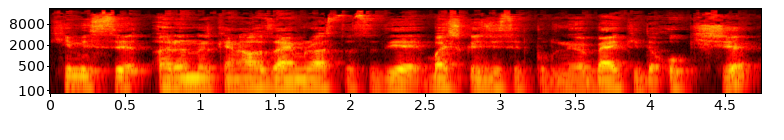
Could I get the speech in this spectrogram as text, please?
Kimisi aranırken Alzheimer hastası diye başka ceset bulunuyor. Belki de o kişi.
